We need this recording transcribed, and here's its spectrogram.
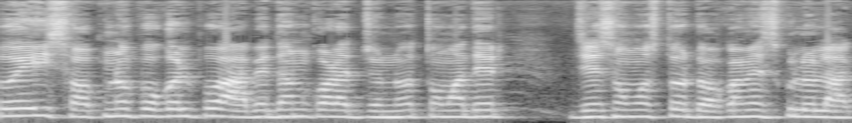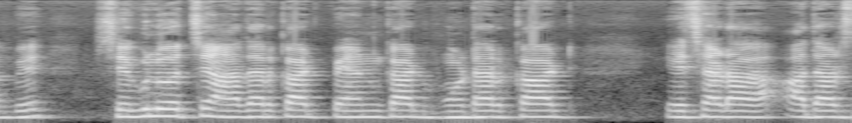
তো এই স্বপ্ন প্রকল্প আবেদন করার জন্য তোমাদের যে সমস্ত ডকুমেন্টসগুলো লাগবে, সেগুলো হচ্ছে Aadhaar card, PAN card, voter card, এছাড়া আদার্স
